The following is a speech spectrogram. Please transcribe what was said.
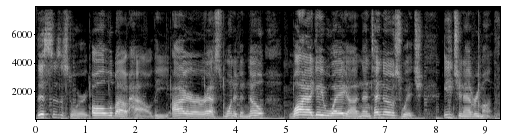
this is a story all about how the IRS wanted to know why I gave away a Nintendo Switch each and every month.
